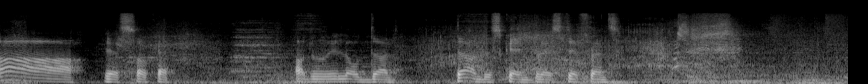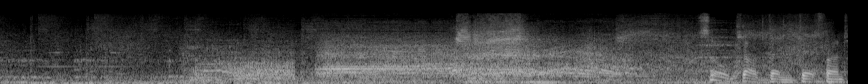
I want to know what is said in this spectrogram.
Ah! Yes, okay. How to reload then? Damn, this gameplay is different. So goddamn different.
